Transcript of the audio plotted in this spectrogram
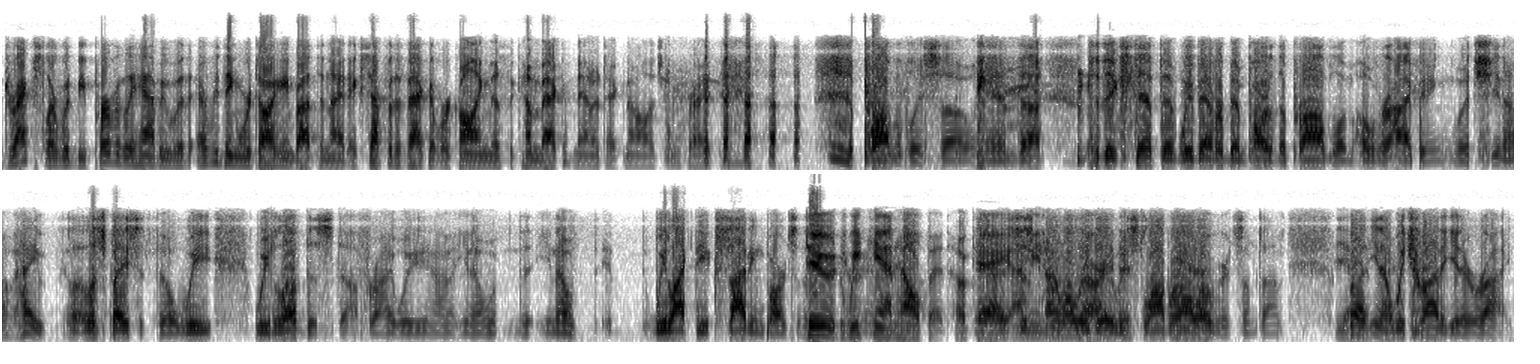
Drexler would be perfectly happy with everything we're talking about tonight, except for the fact that we're calling this the comeback of nanotechnology, right? Probably so. And uh, to the extent that we've ever been part of the problem, overhyping, which you know, hey, let's face it, Phil, we we love this stuff, right? We uh, you know, the, you know, it, we like the exciting parts of the Dude, future. we can't help it. Okay, Yeah, it's I just mean, kind of what we do. We slobber yeah. all over it sometimes. Yeah, but you know, right. we try to get it right.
